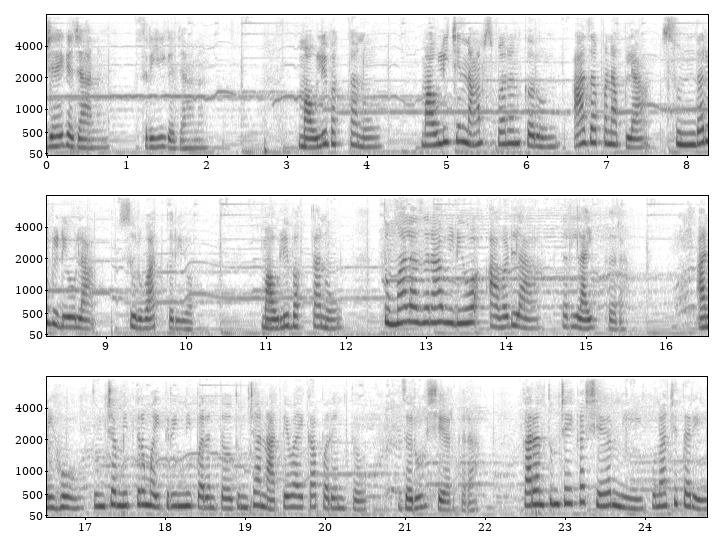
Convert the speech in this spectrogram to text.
जय गजानन श्री गजानन. माऊली भक्तानो माऊलीचे नामस्मरण करून आज आपण आपल्या सुंदर व्हिडिओला सुरुवात करूया. माऊली भक्तानो तुम्हाला जर हा व्हिडिओ आवडला तर लाईक करा. आणि हो तुमच्या मित्रमैत्रिणींपर्यंत तुमच्या नातेवाईकापर्यंत जरूर शेअर करा. कारण तुमच्या एका शेअरनी कुणाची तरी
